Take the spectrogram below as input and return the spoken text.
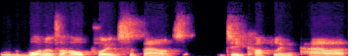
one of the whole points about decoupling power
